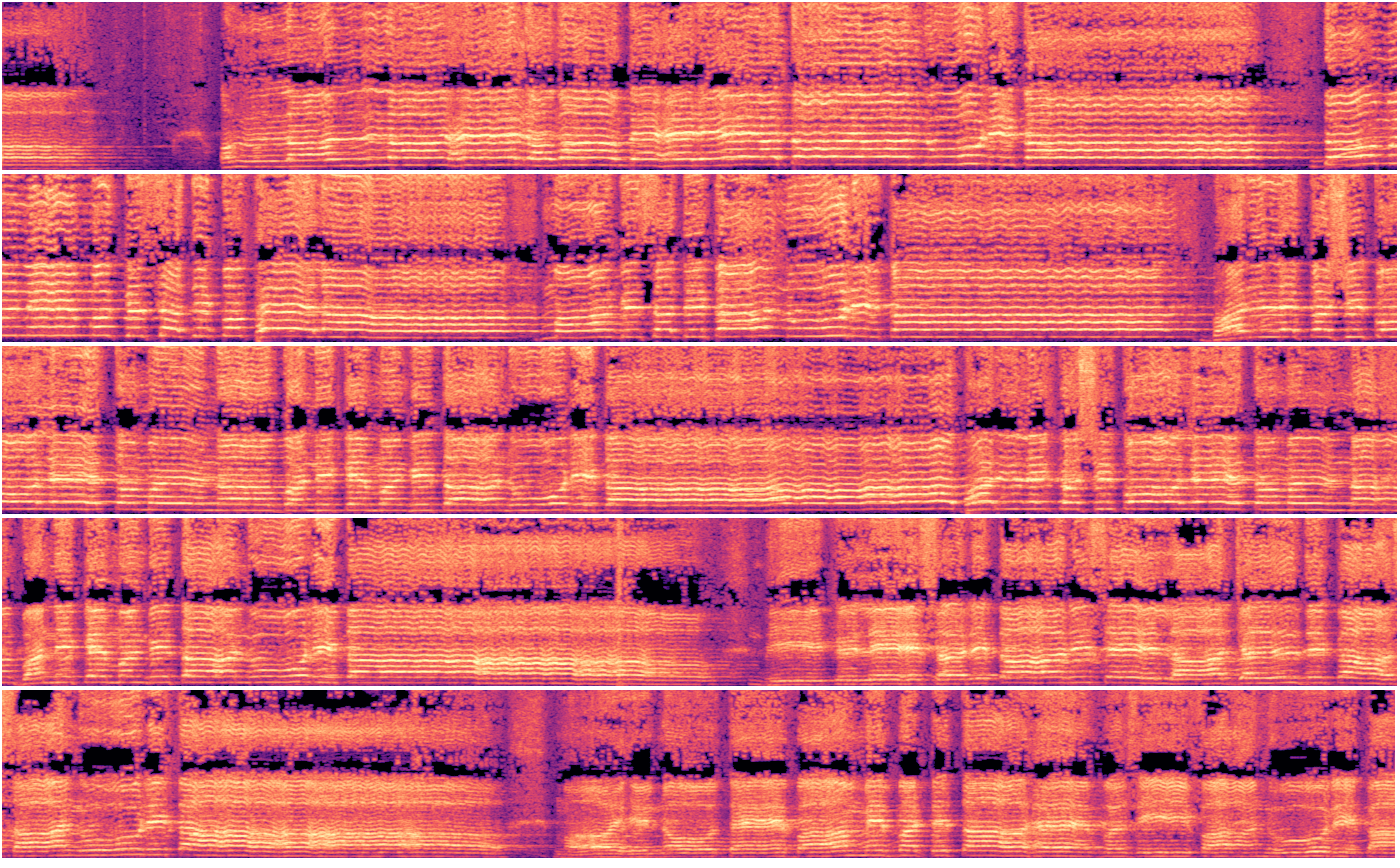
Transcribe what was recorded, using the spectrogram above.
मंगता नूर का। भीख ले सरकार से ला जल्द का सानूर का। माहिनो तैबा में बटता है वजीफा नूर का।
